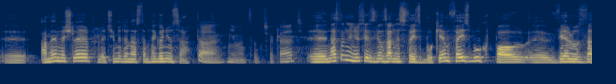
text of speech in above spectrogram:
Yy, A my, myślę, lecimy do następnego newsa. Tak, nie ma co czekać. Y, Następny news jest związany z Facebookiem. Facebook po y, wielu za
